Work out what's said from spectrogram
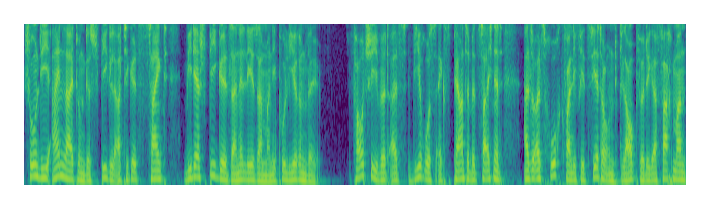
Schon die Einleitung des Spiegelartikels zeigt, wie der Spiegel seine Leser manipulieren will. Fauci wird als Virusexperte bezeichnet, also als hochqualifizierter und glaubwürdiger Fachmann,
